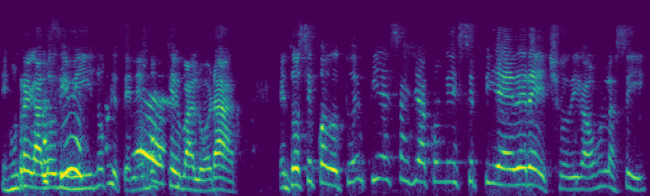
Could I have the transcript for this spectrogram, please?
Es un regalo divino que tenemos que valorar. Entonces, cuando tú empiezas ya con ese pie derecho, digámoslo así,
